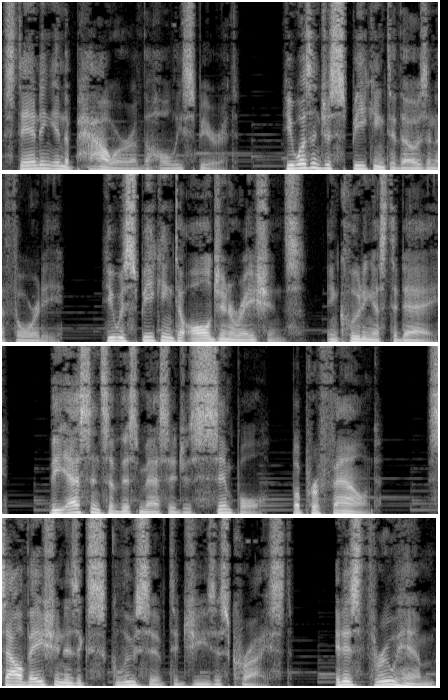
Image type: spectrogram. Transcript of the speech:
standing in the power of the Holy Spirit. He wasn't just speaking to those in authority, he was speaking to all generations, including us today. The essence of this message is simple but profound. Salvation is exclusive to Jesus Christ. It is through him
